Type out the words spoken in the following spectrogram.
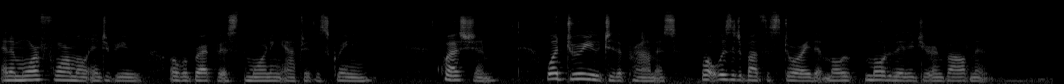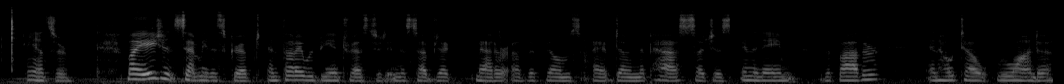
and a more formal interview over breakfast the morning after the screening. Question What drew you to the promise? What was it about the story that mo- motivated your involvement? Answer. My agent sent me the script and thought I would be interested in the subject matter of the films I have done in the past, such as In the Name of the Father and Hotel Rwanda,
